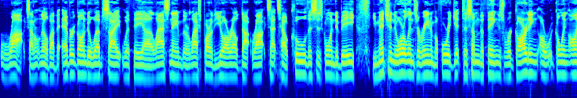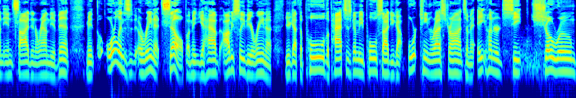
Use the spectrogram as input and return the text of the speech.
rocks. I don't know if I've ever gone to a website with the uh, last name or last part of the URL dot rocks. That's how cool this is going to be. You mentioned the Orleans Arena before we get to some of the things regarding or uh, going on inside and around the event. I mean, Orleans Arena itself. I mean, you have obviously the arena. You got the pool. The patch is going to be poolside. You got 14 restaurants. I mean, 800 seat showroom.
